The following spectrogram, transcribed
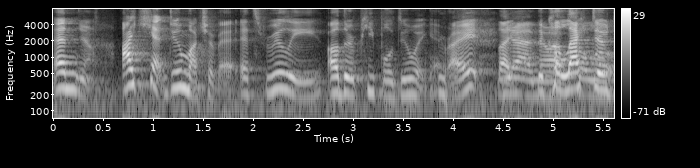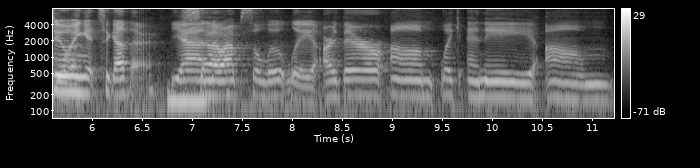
and Yeah. i can't do much of it it's really other people doing it right like Yeah, the collective absolutely. doing it together Yeah, So- no, absolutely. Are there um, like any um,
